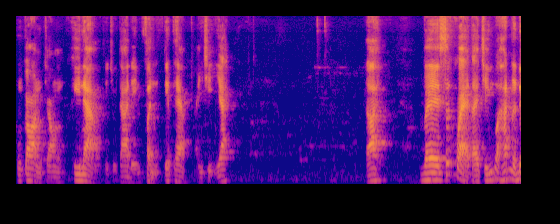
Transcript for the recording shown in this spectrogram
không còn trong khi nào thì chúng ta đến phần tiếp theo anh chị nhé rồi về sức khỏe tài chính của HND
